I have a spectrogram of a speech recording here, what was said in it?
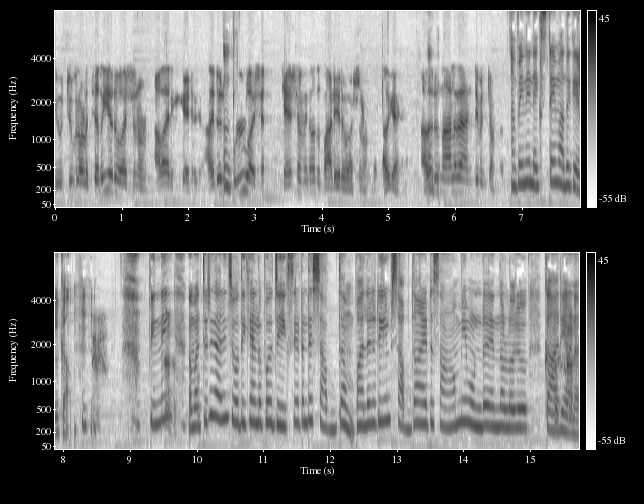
യൂട്യൂബിലുള്ള ചെറിയൊരു വേർഷൻ ഉണ്ട്. അതായിരിക്കും കേട്ടിരിക്കുന്നത്. അതിന്റെ ഒരു ഫുൾ വേർഷൻ കേശവ വിനോദ് പാടിയ ഒരു വേർഷൻ ഉണ്ട്. അത് കേൾക്കാം. അതൊരു നാലര അഞ്ച് മിനിറ്റ് ഉണ്ട്. അപ്പൊ ഇനി നെക്സ്റ്റ് ടൈം അത് കേൾക്കാം. പിന്നെ മറ്റൊരു കാര്യം ചോദിക്കാനുണ്ട് ഇപ്പോൾ ജീക്സേട്ടന്റെ ശബ്ദം പലരുടെയും ശബ്ദമായിട്ട് സാമ്യമുണ്ട് എന്നുള്ളൊരു കാര്യമാണ്.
